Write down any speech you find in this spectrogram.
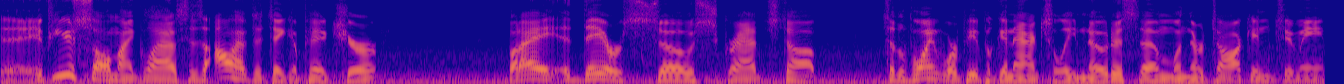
If you saw my glasses, I'll have to take a picture. But I, they are so scratched up to the point where people can actually notice them when they're talking to me.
